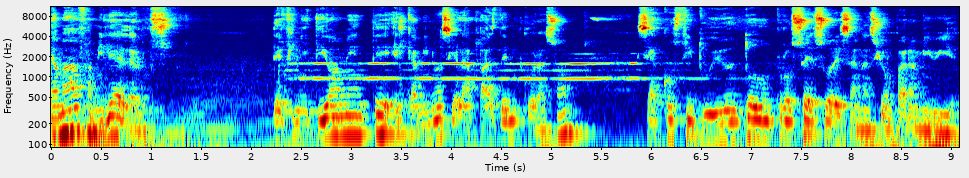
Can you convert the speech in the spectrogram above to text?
amada familia de la luz, definitivamente el camino hacia la paz de mi corazón se ha constituido en todo un proceso de sanación para mi vida.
